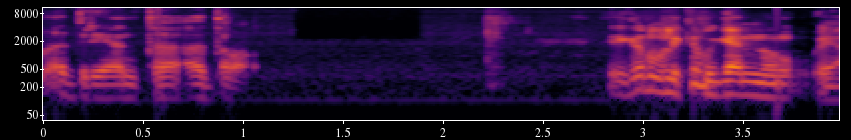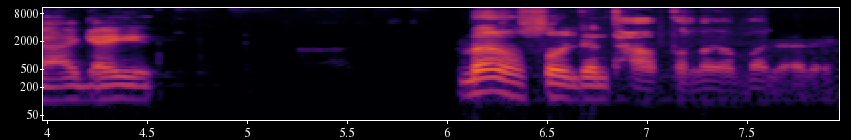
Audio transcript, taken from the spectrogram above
ما أدري أنت أدرى. يقرب لك أبو قنو يا قايد. من هو الصورة اللي أنت حاطه الله يرضى عليك.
